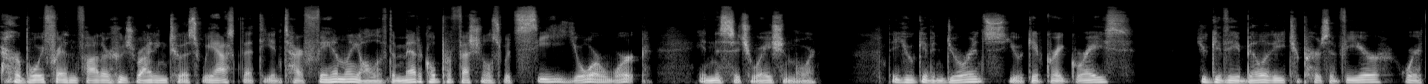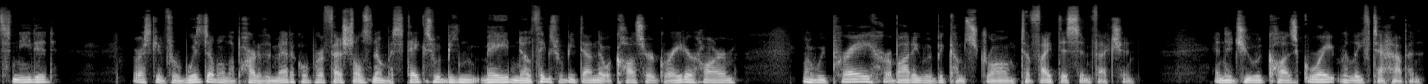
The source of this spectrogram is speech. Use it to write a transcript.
her boyfriend, father, who's writing to us, we ask that the entire family, all of the medical professionals would see your work in this situation, Lord. That you give endurance, you would give great grace, you give the ability to persevere where it's needed. We're asking for wisdom on the part of the medical professionals. No mistakes would be made, no things would be done that would cause her greater harm. Lord, we pray her body would become strong to fight this infection and that you would cause great relief to happen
